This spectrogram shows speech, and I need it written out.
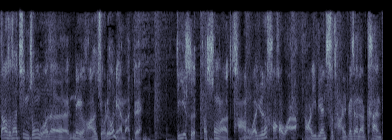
当时他进中国的那个好像是九六年吧，对，第一次他送了糖，我还觉得好好玩啊。然后一边吃糖一边在那看《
